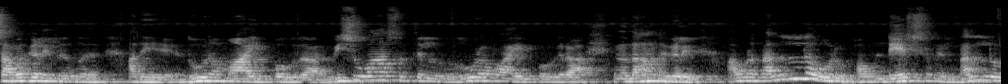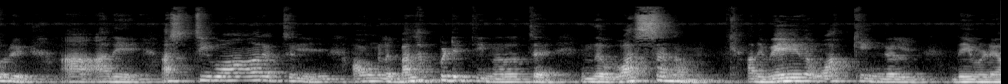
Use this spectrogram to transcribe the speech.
சபைகளிலிருந்து அதை தூரமாய் போகிறார். விசுவாசத்தில் தூரமாய் போகிறார். இந்த நாடுகளில் அவங்க நல்ல ஒரு ஃபவுண்டேஷனில் நல்ல ஒரு அதை அஸ்திவாரத்தில் அவங்களை பலப்படுத்தி நிறுத்த இந்த வசனம் அது வேத வாக்கியங்கள் தேவனுடைய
